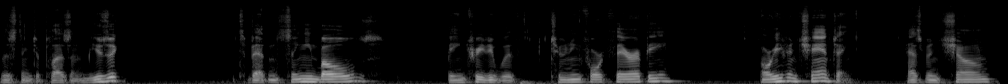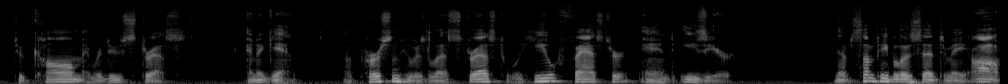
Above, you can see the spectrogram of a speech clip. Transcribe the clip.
listening to pleasant music, Tibetan singing bowls, being treated with tuning fork therapy, or even chanting, has been shown to calm and reduce stress. And again, a person who is less stressed will heal faster and easier. Now, some people have said to me, oh,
